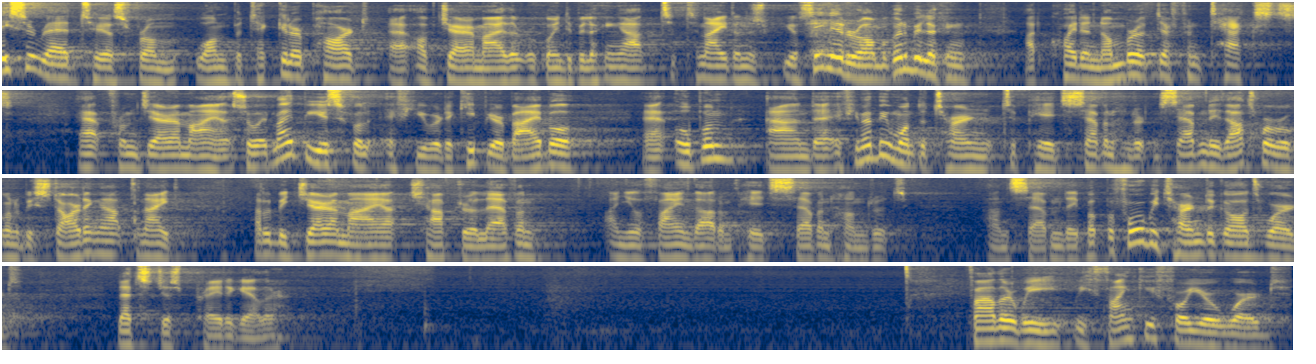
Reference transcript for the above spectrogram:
Lisa read to us from one particular part uh, of Jeremiah that we're going to be looking at t- tonight. And as you'll see later on, we're going to be looking at quite a number of different texts uh, from Jeremiah. So it might be useful if you were to keep your Bible uh, open. And uh, if you maybe want to turn to page 770, that's where we're going to be starting at tonight. That'll be Jeremiah chapter 11, and you'll find that on page 770. But before we turn to God's Word, let's just pray together. Father, we, we thank you for your Word.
